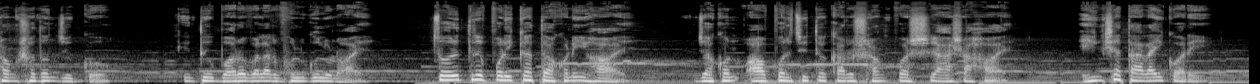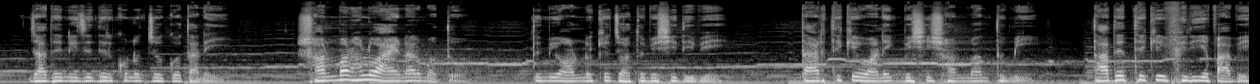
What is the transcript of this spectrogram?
সংশোধনযোগ্য, কিন্তু বড়বেলার ভুলগুলো নয়। চরিত্রের পরীক্ষা তখনই হয় যখন অপরিচিত কারও সংস্পর্শে আসা হয়। হিংসা তারাই করে, যাদের নিজেদের কোনো যোগ্যতা নেই। সম্মান হলো আয়নার মতো, তুমি অন্যকে যত বেশি দিবে, তার থেকে অনেক বেশি সম্মান তুমি, তাদের থেকে ফিরিয়ে পাবে।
